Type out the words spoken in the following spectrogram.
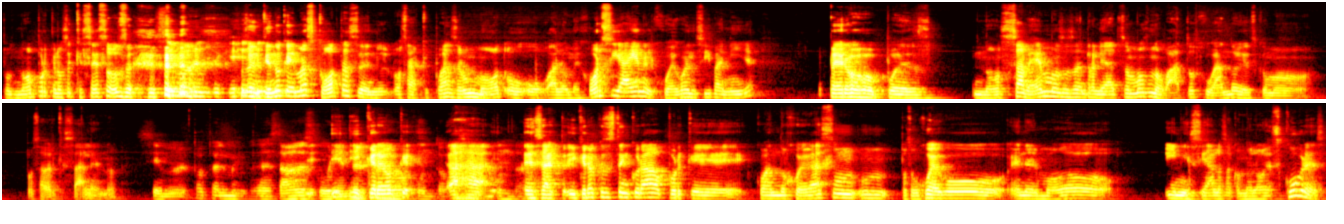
Pues no, porque no sé qué es eso. O sea, o sea, entiendo que hay mascotas, en o sea, que puedas hacer un mod, o, o a lo mejor sí hay en el juego en sí vanilla, pero pues no sabemos, o sea, en realidad somos novatos jugando y es como, pues a ver qué sale, ¿no? Simón. Totalmente. O sea, estamos Y- descubriendo. y- y el creo que- junto Ajá, exacto, y creo que eso está incurado porque cuando juegas un, un, pues un juego en el modo inicial, o sea, cuando lo descubres,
